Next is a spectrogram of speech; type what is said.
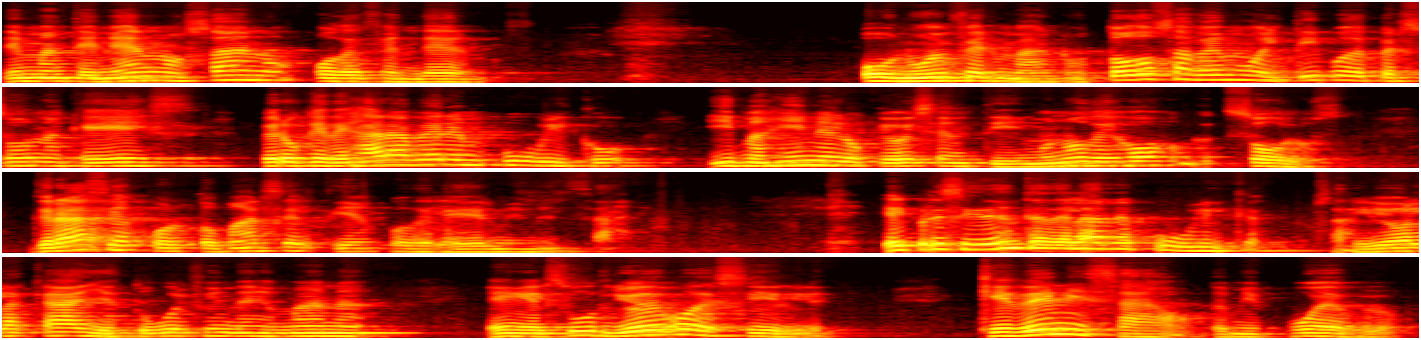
de mantenernos sanos o defendernos o no enfermarnos. Todos sabemos el tipo de persona que es, pero que dejara ver en público, imagine lo que hoy sentimos, nos dejó solos. Gracias por tomarse el tiempo de leer mi mensaje. El presidente de la República salió a la calle, estuvo el fin de semana en el sur. Yo debo decirle que Denisao, de mi pueblo,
